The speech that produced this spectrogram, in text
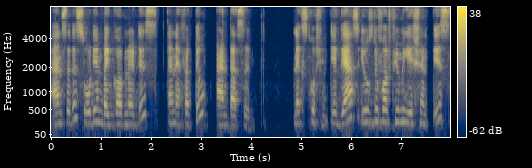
Answer is sodium bicarbonate is an effective antacid. Next question. A gas used for fumigation is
